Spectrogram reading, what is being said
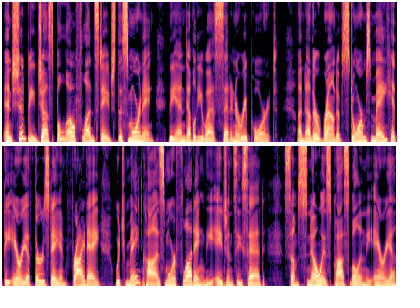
and should be just below flood stage this morning, the NWS said in a report. Another round of storms may hit the area Thursday and Friday, which may cause more flooding, the agency said. Some snow is possible in the area,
